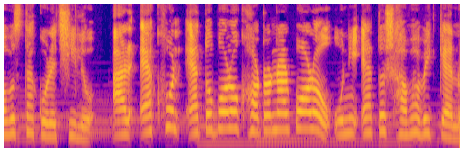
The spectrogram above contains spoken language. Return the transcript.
অবস্থা করেছিল। আর এখন এত বড় ঘটনার পরও উনি এত স্বাভাবিক কেন?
